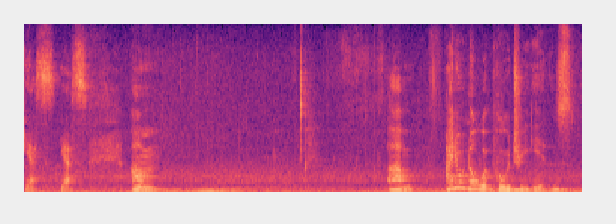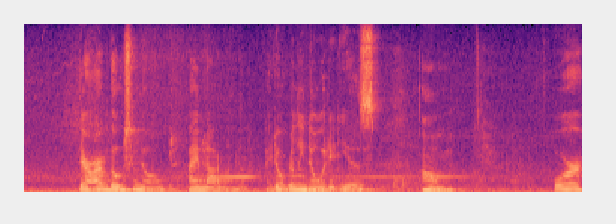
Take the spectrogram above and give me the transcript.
Yes, yes. Um, um, I don't know what poetry is. There are those who know. I am not among them. I don't really know what it is, um, or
